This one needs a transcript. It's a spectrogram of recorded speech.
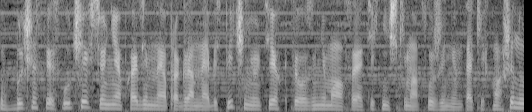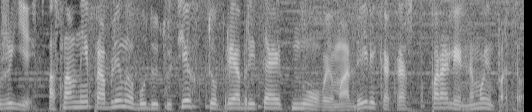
В большинстве случаев все необходимое программное обеспечение у тех, кто занимался техническим обслуживанием таких машин, уже есть. Основные проблемы будут у тех, кто приобретает новые модели как раз по параллельному импорту.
